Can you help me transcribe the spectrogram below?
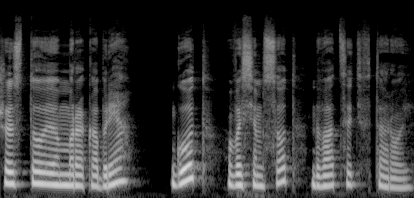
6 мракобря, год 822.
